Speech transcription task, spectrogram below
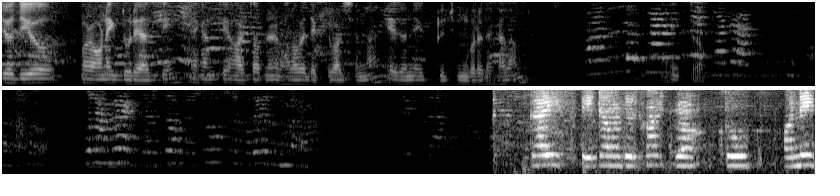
যদিও আমরা অনেক দূরে আছি, এখান থেকে হয়তো আপনারা ভালোভাবে দেখতে পাচ্ছেন না এই জন্য একটু জুম করে দেখালাম। এই তো। গাইস এটা আমাদের ফার্স্ট ব্লগ তো অনেক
